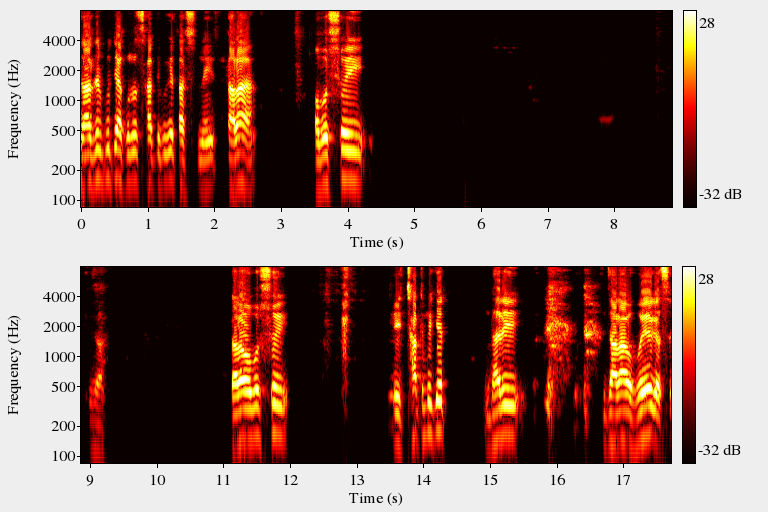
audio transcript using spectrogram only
যাদের প্রতি এখনও সার্টিফিকেট আসে নেই, তারা অবশ্যই তারা অবশ্যই এই সার্টিফিকেট ধারী যারা হয়ে গেছে,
